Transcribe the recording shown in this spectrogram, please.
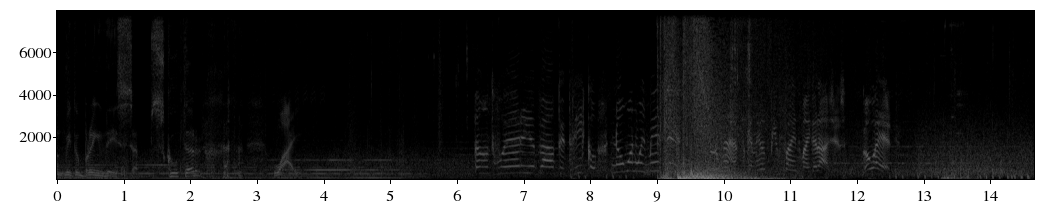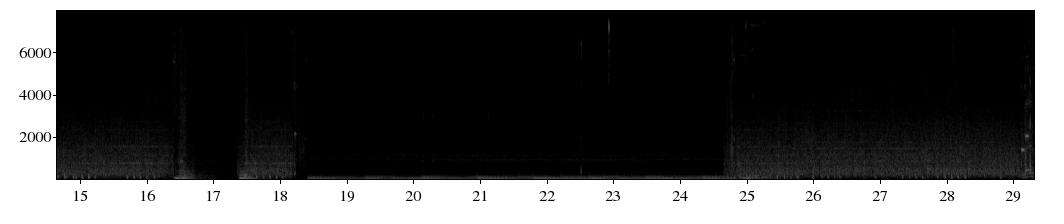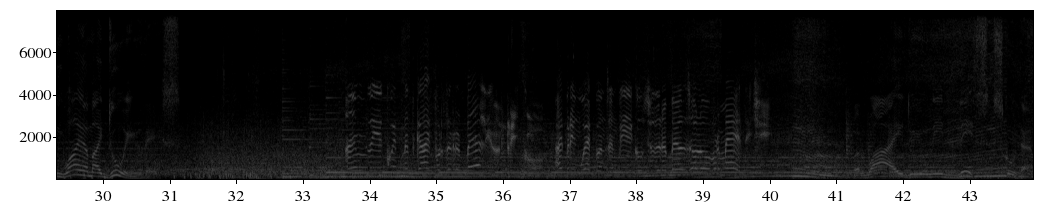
want me to bring this uh, scooter? Why? Don't worry about it, Rico. No one will miss it. Your map can help you find my garages. Go ahead. Then why am I doing this? I'm the equipment guy for the rebellion, Rico. I bring weapons and vehicles to the rebels all over Medici. But why do you need this scooter?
